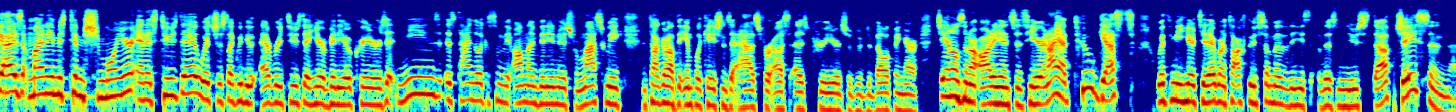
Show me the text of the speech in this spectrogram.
guys, my name is Tim Schmoyer, and it's Tuesday, which just like we do every Tuesday here at Video Creators, it means it's time to look at some of the online video news from last week and talk about the implications it has for us as creators as we're developing our channels and our audiences here. And I have two guests with me here today. We're going to talk through some of these this new stuff. Jason,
